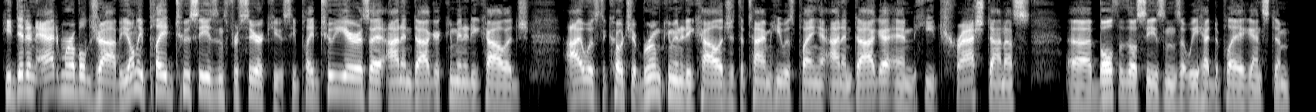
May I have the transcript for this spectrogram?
He did an admirable job. He only played two seasons for Syracuse. He played two years at Onondaga Community College. I was the coach at Broome Community College at the time he was playing at Onondaga, and he trashed on us uh, both of those seasons that we had to play against him.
